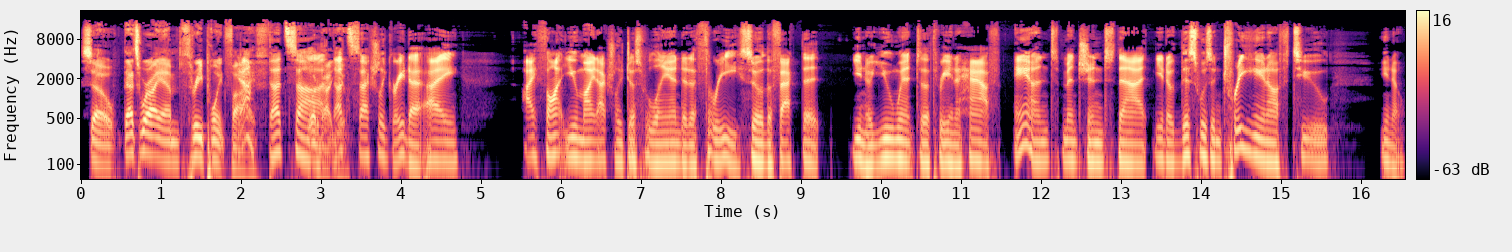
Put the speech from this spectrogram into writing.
So that's where I am, 3.5. Yeah, that's, uh, that's you? actually great. I, I thought you might actually just land at a three. So the fact that, you know, you went to three and a half and mentioned that, you know, this was intriguing enough to, you know,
